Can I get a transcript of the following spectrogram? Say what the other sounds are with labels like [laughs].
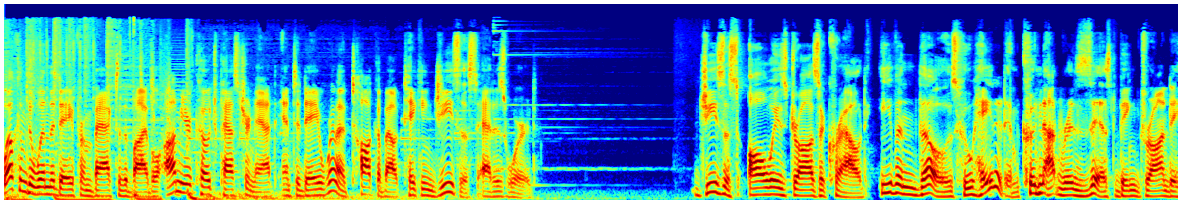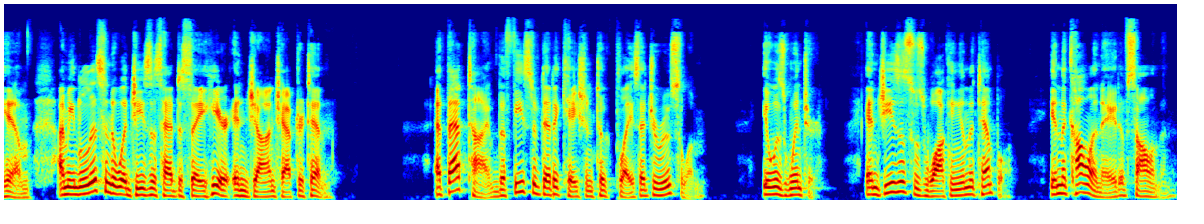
Welcome to Win the Day from Back to the Bible. I'm your coach, Pastor Nat, and today we're going to talk about taking Jesus at his word. Jesus always draws a crowd. Even those who hated him could not resist being drawn to him. I mean, listen to what Jesus had to say here in John chapter 10. At that time, the Feast of Dedication took place at Jerusalem. It was winter, and Jesus was walking in the temple, in the colonnade of Solomon.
